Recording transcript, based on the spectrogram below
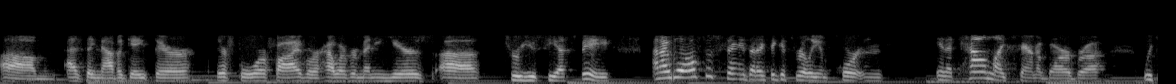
um, as they navigate their their four or five or however many years uh, through UCSB. And I will also say that I think it's really important in a town like Santa Barbara, which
